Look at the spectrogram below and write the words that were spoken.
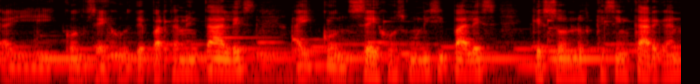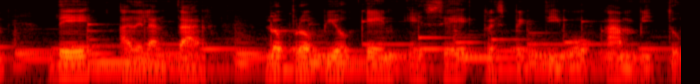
hay consejos departamentales, hay consejos municipales que son los que se encargan de adelantar lo propio en ese respectivo ámbito.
